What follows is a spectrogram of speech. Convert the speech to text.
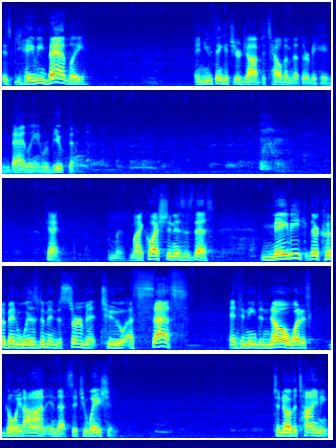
is behaving badly, and you think it's your job to tell them that they're behaving badly and rebuke them. Okay. My question is is this. Maybe there could have been wisdom and discernment to assess and to need to know what is going on in that situation. To know the timing.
